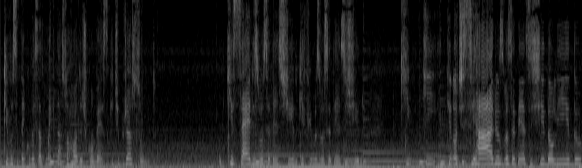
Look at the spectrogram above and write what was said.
O que você tem conversado? Como é que está a sua roda de conversa? Que tipo de assunto? Que séries você tem assistido? Que filmes você tem assistido? Que, que, que noticiários você tem assistido ou lido.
